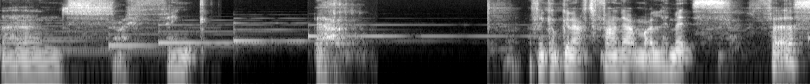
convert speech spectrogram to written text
And I think. Ugh. I think I'm going to have to find out my limits first.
